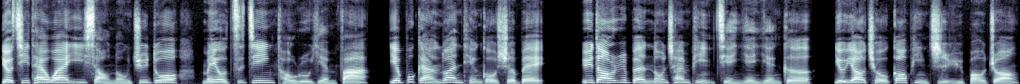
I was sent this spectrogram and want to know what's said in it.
尤其台湾以小农居多，没有资金投入研发，也不敢乱添购设备。遇到日本农产品检验严格，又要求高品质与包装，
